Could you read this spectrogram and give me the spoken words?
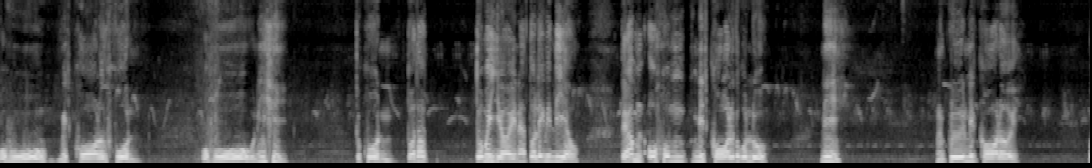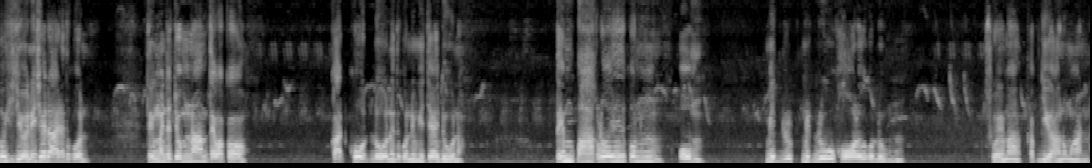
อ้โหเม็ดคอเลยทุกคน โอ้โห นี่ ทุกคนตัวเท่าตัวไม่เยยนะ ตัวเล็กนิดเดียว แต่ว่ามันโอมมิดคอเลยทุกคนดู นี่ มันกลืนมิดคอเลยโอ้ยเหยื่อนี้ใช้ได้นะทุกคน ถึงมันจะจมน้ำแต่ว่าก็กัดโคตรโดนนะทุกคนเดี๋ยวจะให้ดูนะเต็มปากเลยนะทุกคนอมมิดมิดรูคอเลยทุกคนดูสวยมากกับเหยื่อหนุมานน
